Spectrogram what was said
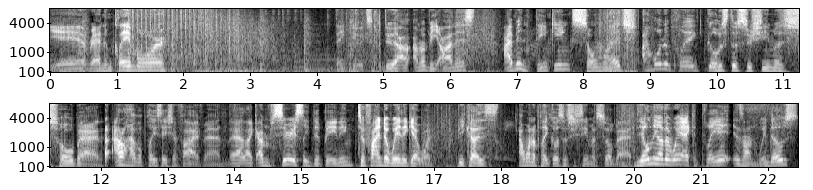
Yeah, random claymore. Thank you. Dude, I am gonna be honest. I've been thinking so much. I want to play Ghost of Tsushima so bad. I don't have a PlayStation 5, man. Uh, like, I'm seriously debating to find a way to get one because I want to play Ghost of Tsushima so bad. The only other way I could play it is on Windows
